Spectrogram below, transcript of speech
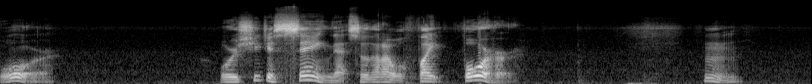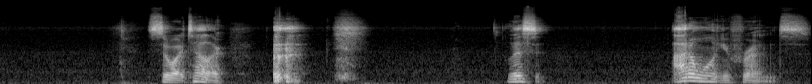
Or, or is she just saying that so that I will fight for her? Hmm. So I tell her, Listen, I don't want your friends.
